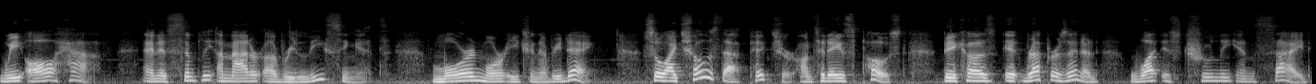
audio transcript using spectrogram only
we all have and it's simply a matter of releasing it more and more each and every day. So I chose that picture on today's post because it represented what is truly inside.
